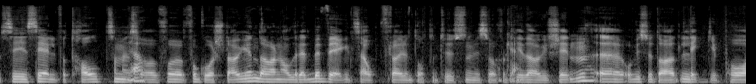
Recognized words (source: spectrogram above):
si, si 11,5 som jeg ja. så for, for, gårsdagen. Da har den allerede beveget seg opp fra rundt 8000 vi så for ti okay. dager siden. Uh, og hvis du da legger på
